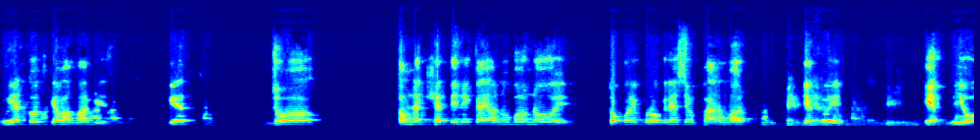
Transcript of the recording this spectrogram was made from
હું એટલું જ કહેવા માંગીશ કે જો તમને ખેતીની કઈ અનુભવ ન હોય તો કોઈ પ્રોગ્રેસિવ ફાર્મર કે કોઈ એફપીઓ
